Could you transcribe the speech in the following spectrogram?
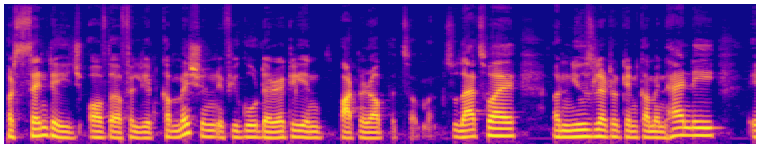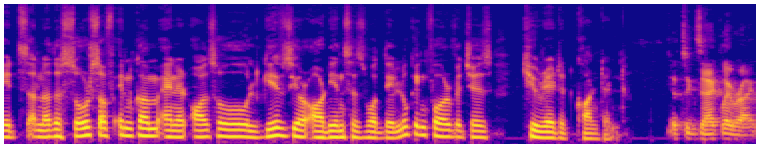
percentage of the affiliate commission if you go directly and partner up with someone. So that's why a newsletter can come in handy. It's another source of income and it also gives your audiences what they're looking for, which is curated content. That's exactly right.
